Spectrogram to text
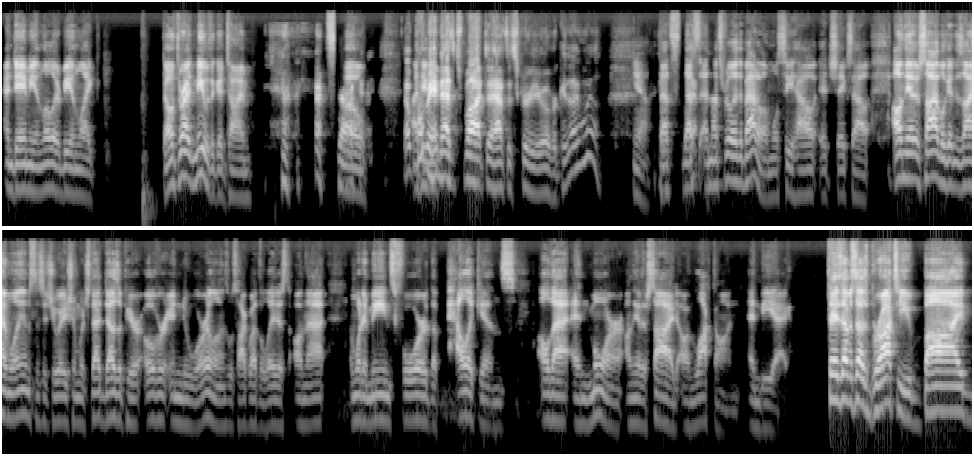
and damian lillard being like don't threaten me with a good time so don't put me in that spot to have to screw you over because I will. Yeah, that's that's yeah. and that's really the battle, and we'll see how it shakes out. On the other side, we'll get into Zion Williamson situation, which that does appear over in New Orleans. We'll talk about the latest on that and what it means for the Pelicans, all that and more on the other side on Locked On NBA. Today's episode is brought to you by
